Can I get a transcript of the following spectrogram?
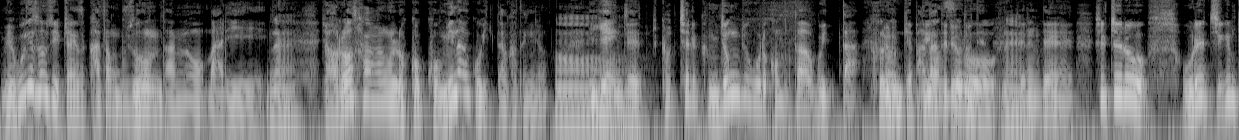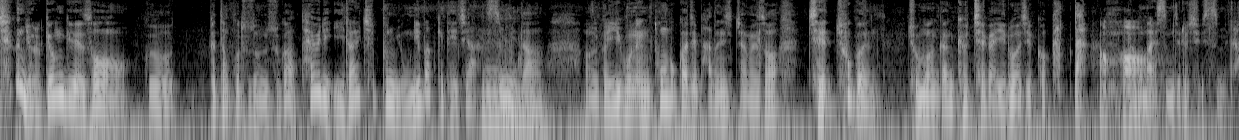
외국인 선수 입장에서 가장 무서운 단어 말이 네. 여러 상황을 놓고 고민하고 있다거든요. 어. 이게 이제 교체를 긍정적으로 검토하고 있다. 이렇게 받아들여도 되, 네. 되는데 실제로 올해 지금 최근 10경기에서 그 베탄코트 선수가 타율이 1할 7푼 6리밖에 되지 않습니다. 음. 어, 그러니까 이군행 통보까지 받은 시점에서 제 촉은 조만간 교체가 이루어질 것 같다라고 아하. 말씀드릴 수 있습니다.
